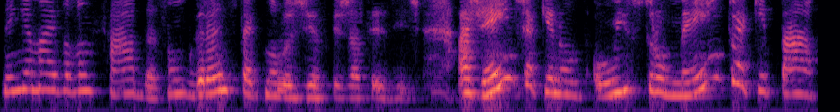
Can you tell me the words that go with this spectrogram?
Nem é mais avançada, são grandes tecnologias que já se existem. A gente aqui, não, o instrumento é que está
